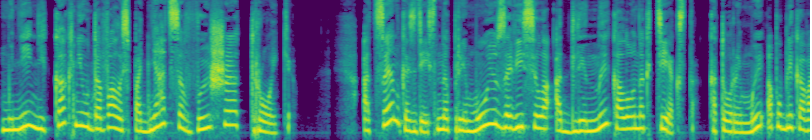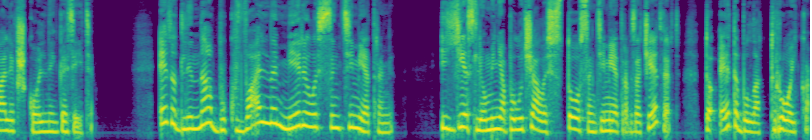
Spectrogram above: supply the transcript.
Мне никак не удавалось подняться выше тройки. Оценка здесь напрямую зависела от длины колонок текста, который мы опубликовали в школьной газете. Эта длина буквально мерилась сантиметрами. И если у меня получалось 100 сантиметров за четверть, то это была тройка.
